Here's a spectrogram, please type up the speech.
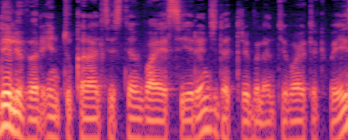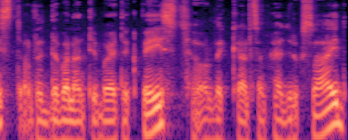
deliver into canal system via syringe the triple antibiotic paste or the double antibiotic paste or the calcium hydroxide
